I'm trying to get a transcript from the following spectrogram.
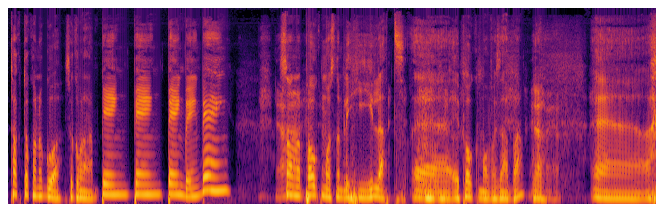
takk, da kan du gå, så kommer den bing, bing, bing, bing, bing. Ja, Sånn ja. at Pokémonsene blir healet eh, i Pokémon, for eksempel. Ja. Eh,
